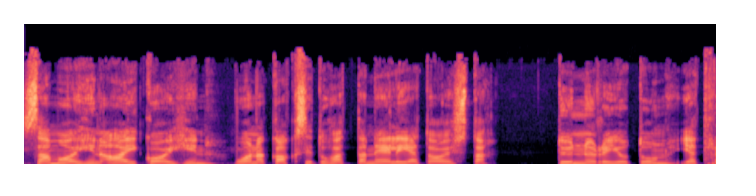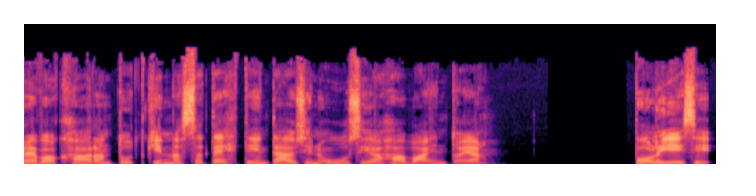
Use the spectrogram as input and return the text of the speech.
Samoihin aikoihin vuonna 2014 Tynnyrijutun ja Trevokhaaran tutkinnassa tehtiin täysin uusia havaintoja. Poliisi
